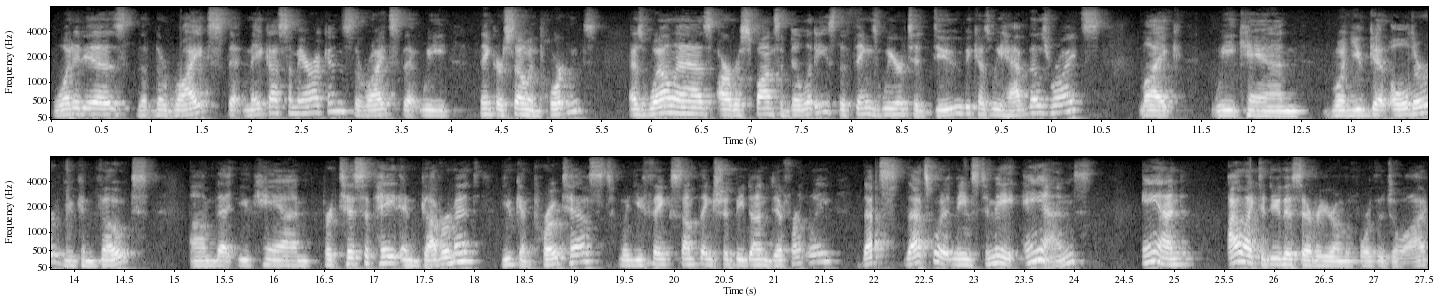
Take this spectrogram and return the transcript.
what it is, the, the rights that make us Americans, the rights that we think are so important, as well as our responsibilities, the things we are to do because we have those rights. Like we can, when you get older, you can vote, um, that you can participate in government, you can protest when you think something should be done differently. That's that's what it means to me. And and I like to do this every year on the Fourth of July,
